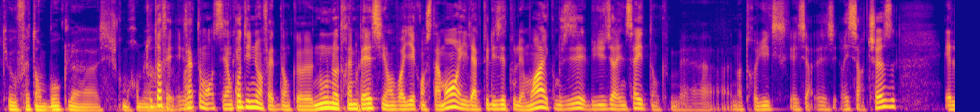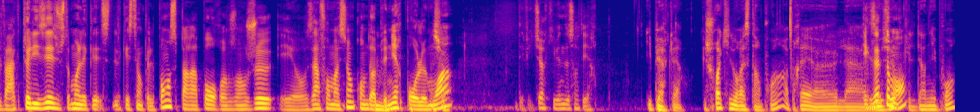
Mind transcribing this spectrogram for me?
Que vous faites en boucle, euh, si je comprends bien. Tout à fait, exactement. C'est en continu en fait. Donc euh, nous, notre MPS, il est envoyé constamment, il est actualisé tous les mois. Et comme je disais, le User Insight, donc euh, notre UX Researcheuse, elle va actualiser justement les, que- les questions qu'elle pense par rapport aux enjeux et aux informations qu'on doit Mhm, obtenir pour le mois des features qui viennent de sortir. Hyper clair. Et je crois qu'il nous reste un point après euh, la Exactement. mesure, qui est le dernier point.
